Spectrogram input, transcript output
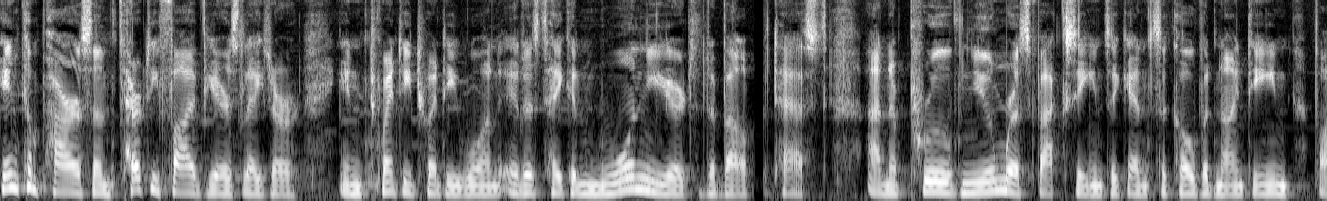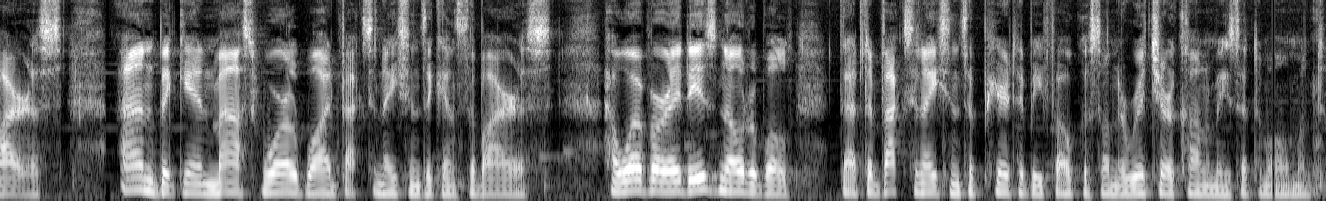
In comparison, 35 years later, in 2021, it has taken one year to develop a test and approve numerous vaccines against the COVID 19 virus and begin mass worldwide vaccinations against the virus. However, it is notable that the vaccinations appear to be focused on the richer economies at the moment.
